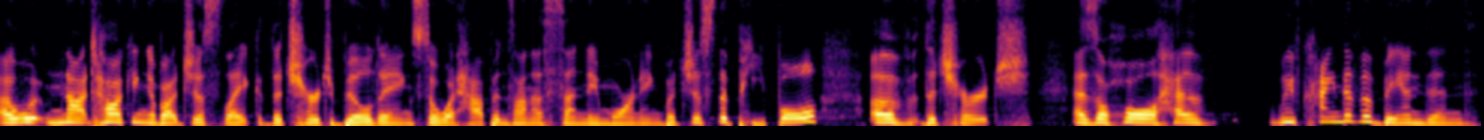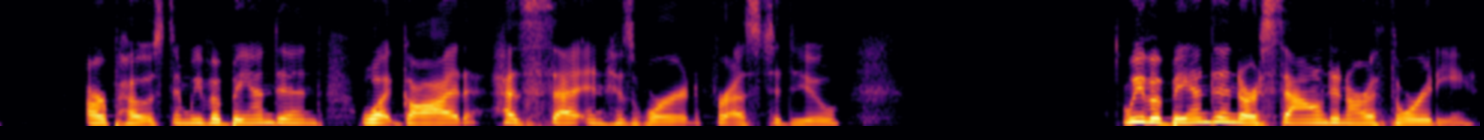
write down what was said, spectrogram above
I'm not talking about just like the church building, so what happens on a Sunday morning, but just the people of the church as a whole have, we've kind of abandoned our post and we've abandoned what God has set in His Word for us to do. We've abandoned our sound and our authority.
